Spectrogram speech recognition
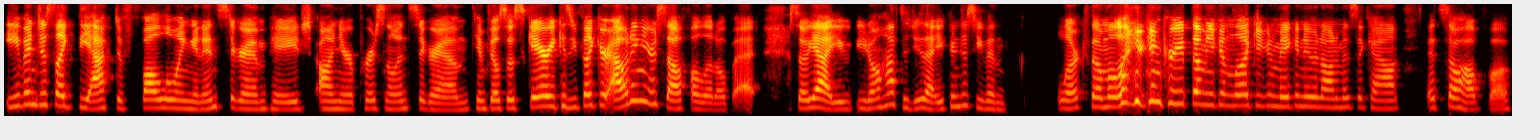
even just like the act of following an Instagram page on your personal Instagram can feel so scary because you feel like you're outing yourself a little bit. So yeah, you you don't have to do that. You can just even lurk them you can creep them, you can look, you can make a new anonymous account. It's so helpful.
